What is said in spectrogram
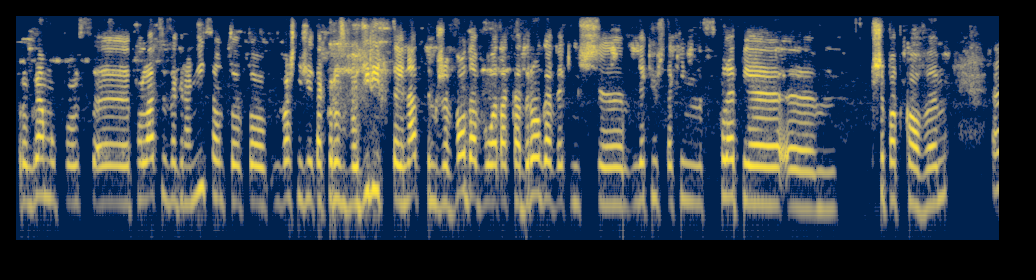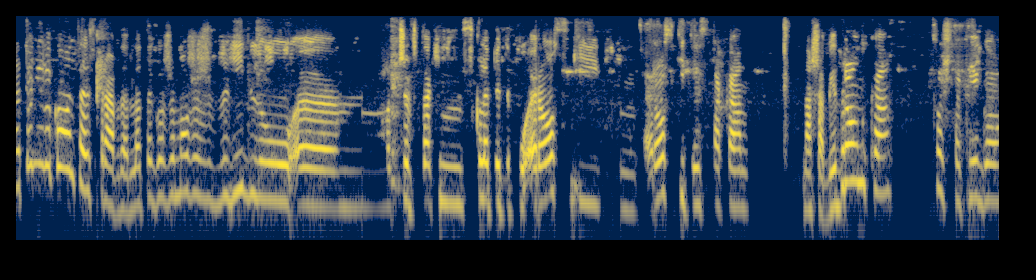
programu Polacy za granicą, to, to właśnie się tak rozwodzili tutaj nad tym, że woda była taka droga w jakimś, e, jakimś takim sklepie przypadkowym. E, to nie do końca jest prawda, dlatego że możesz w Lidlu czy w takim sklepie typu Eroski, Eroski to jest taka nasza biedronka, coś takiego,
